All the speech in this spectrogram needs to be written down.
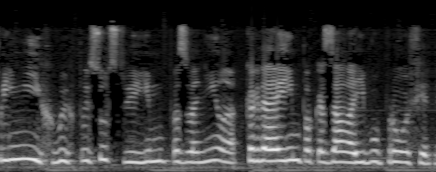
при них, в их присутствии ему позвонила, когда я им показала его профиль,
